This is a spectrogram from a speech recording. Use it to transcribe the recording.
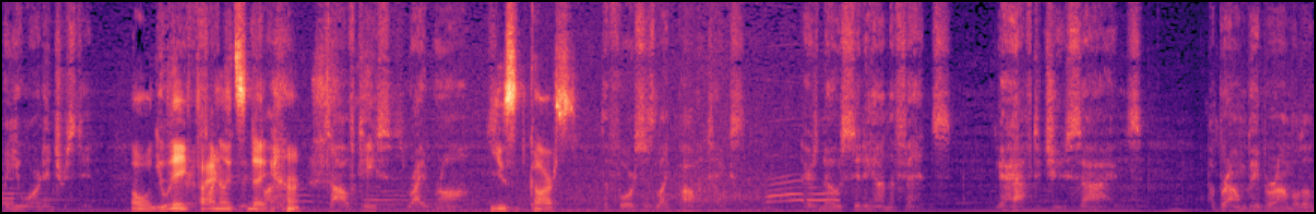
but you weren't interested. Oh, You the day, there to fight finally the it's day. solve cases, right wrong. Used cars. The force is like politics. There's no sitting on the fence. You have to choose sides. A brown paper envelope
